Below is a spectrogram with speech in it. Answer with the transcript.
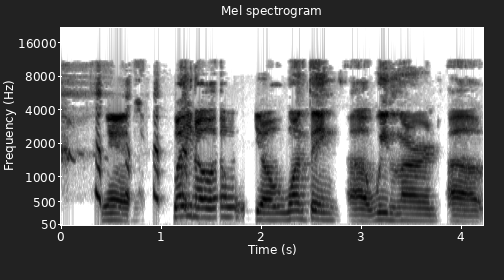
yeah, but you know, you know, one thing uh, we learned uh,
